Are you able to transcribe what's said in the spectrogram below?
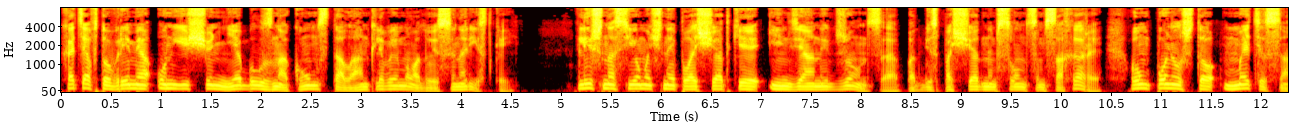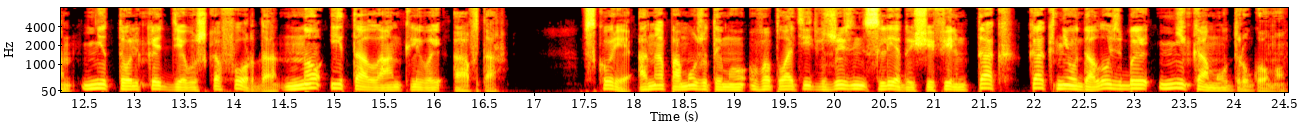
хотя в то время он еще не был знаком с талантливой молодой сценаристкой. Лишь на съемочной площадке Индианы Джонса под беспощадным солнцем Сахары он понял, что Мэттисон не только девушка Форда, но и талантливый автор. Вскоре она поможет ему воплотить в жизнь следующий фильм так, как не удалось бы никому другому.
